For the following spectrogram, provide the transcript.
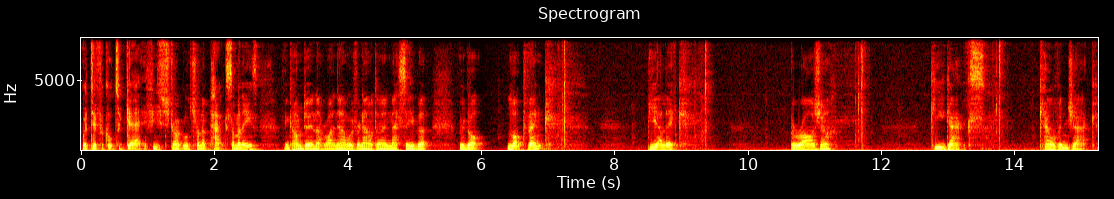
were difficult to get if you struggled trying to pack some of these. I think I'm doing that right now with Ronaldo and Messi, but we've got Lokvenc, Bielik, Baraja, Gygax, Kelvin Jack.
